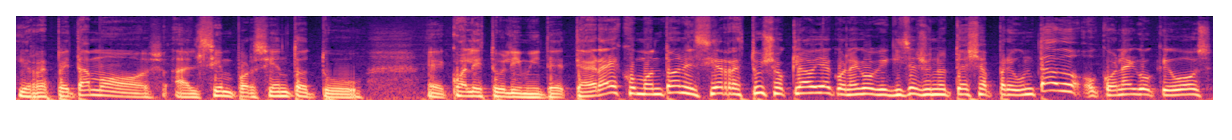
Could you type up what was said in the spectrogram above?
y respetamos al 100% tu eh, cuál es tu límite. Te agradezco un montón, el cierre es tuyo Claudia, con algo que quizás yo no te haya preguntado o con algo que vos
